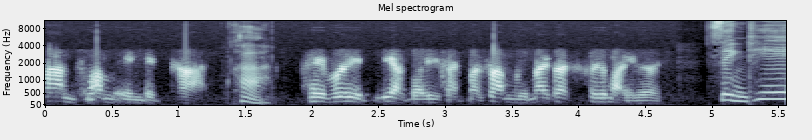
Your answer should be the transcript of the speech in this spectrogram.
ห้ามซ่อมเองเด็ดขาดค่ะให้รีบเรียกบริษัทมาซ่อมหรือไม่ก็ซื้อใหม่เลย สิ่งที่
